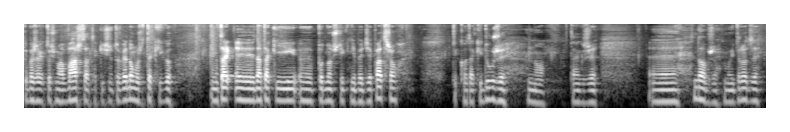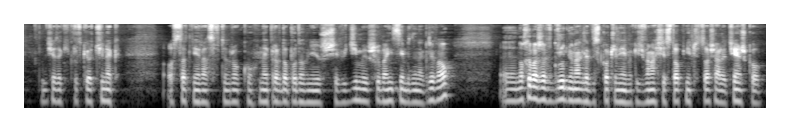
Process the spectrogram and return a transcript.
chyba, że jak ktoś ma warsztat jakiś, to wiadomo, że takiego na, ta, e, na taki e, podnośnik nie będzie patrzał, tylko taki duży. No, także e, dobrze, moi drodzy. Dzisiaj taki krótki odcinek. Ostatni raz w tym roku. Najprawdopodobniej już się widzimy, już chyba nic nie będę nagrywał. E, No chyba, że w grudniu nagle wyskoczy, nie wiem, jakieś 12 stopni czy coś, ale ciężko,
